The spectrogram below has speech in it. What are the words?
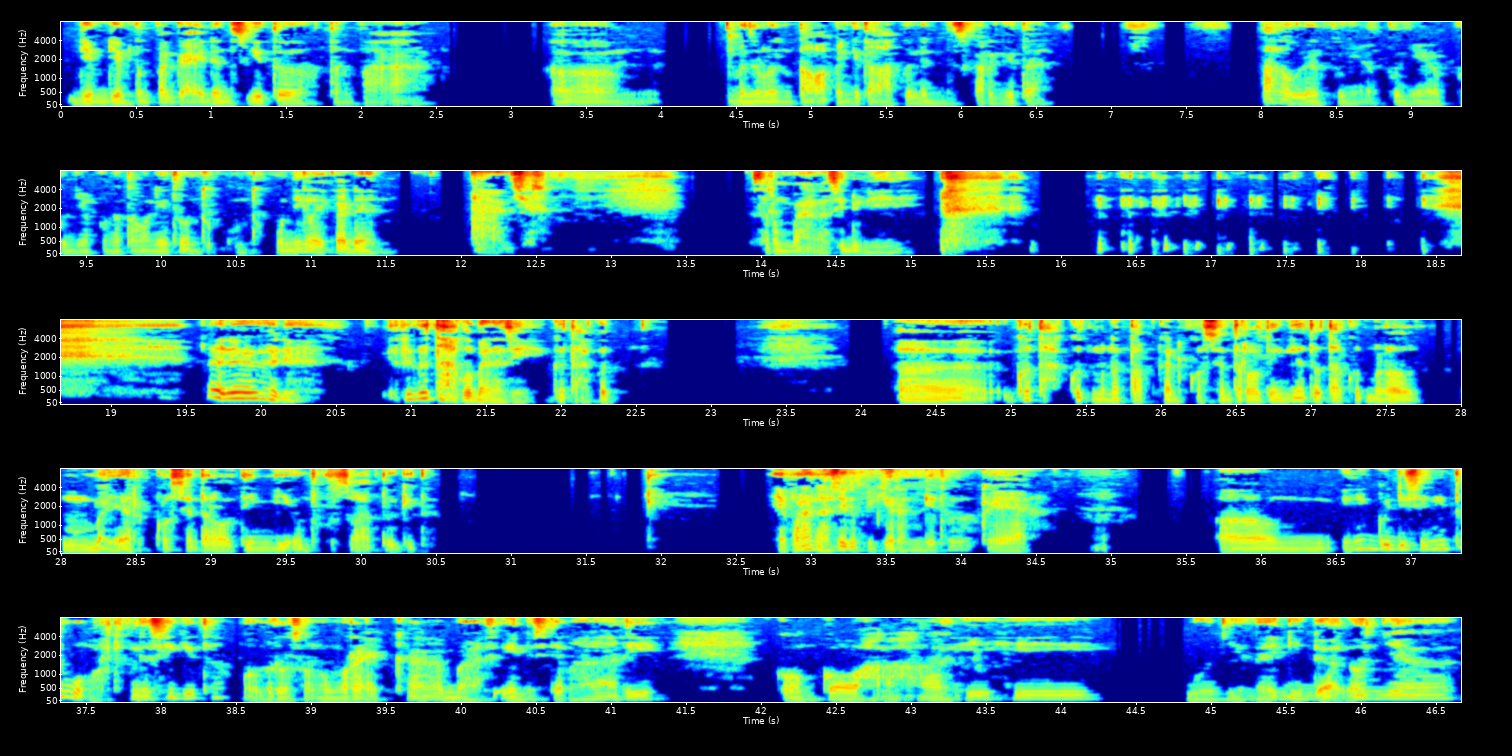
diam-diam tanpa guidance gitu tanpa um, benar-benar tahu apa yang kita lakuin dan sekarang kita tahu dan punya punya punya pengetahuan itu untuk untuk menilai keadaan. Anjir. Serem banget sih dunia ini. Aduh aduh. Tapi gue takut banget sih gue takut uh, gue takut menetapkan cost yang terlalu tinggi atau takut membayar cost yang terlalu tinggi untuk sesuatu gitu. Ya pernah gak sih kepikiran gitu? Kayak um, ini gue di sini tuh worth it gak sih? Gitu. Ngobrol sama mereka bahas ini setiap hari. Kongko haha hihi. Bunyi lagi galonnya.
